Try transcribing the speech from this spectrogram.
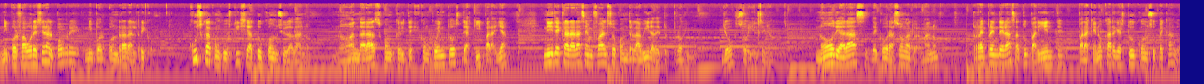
ni por favorecer al pobre, ni por honrar al rico. Juzga con justicia a tu conciudadano. No andarás con, con cuentos de aquí para allá, ni declararás en falso contra la vida de tu prójimo. Yo soy el Señor. No odiarás de corazón a tu hermano, reprenderás a tu pariente, para que no cargues tú con su pecado.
